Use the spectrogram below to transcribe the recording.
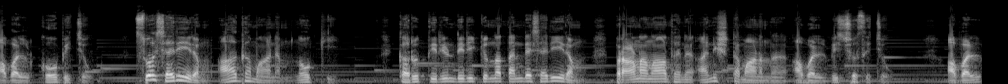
അവൾ കോപിച്ചു. സ്വശരീരം ആകമാനം നോക്കി. കറുത്തിരുണ്ടിരിക്കുന്ന തന്റെ ശരീരം പ്രാണനാഥന് അനിഷ്ടമാണെന്ന് അവൾ വിശ്വസിച്ചു. അവൾ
